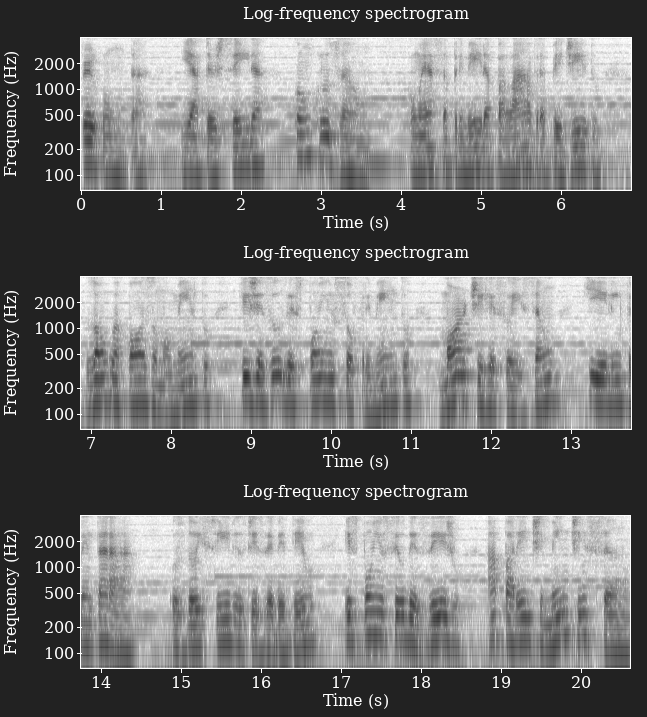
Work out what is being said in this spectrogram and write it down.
pergunta e a terceira, conclusão. Com essa primeira palavra, pedido, logo após o momento que Jesus expõe o sofrimento, morte e ressurreição que ele enfrentará. Os dois filhos de Zebedeu expõem o seu desejo aparentemente insano,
